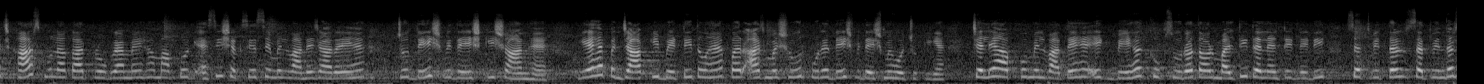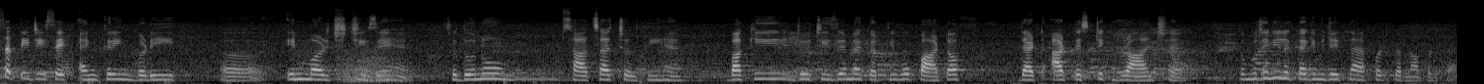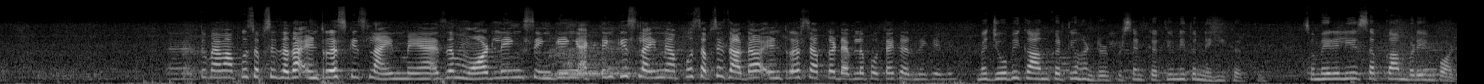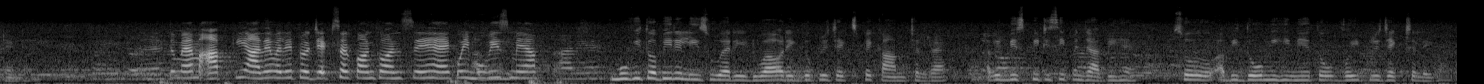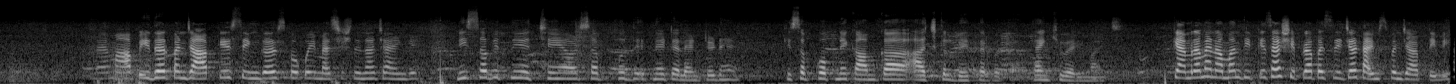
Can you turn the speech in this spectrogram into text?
बात प्रोग्राम में हम आपको एक ऐसी शख्सियत से मिलवाने जा रहे हैं जो देश विदेश की शान है। यह है पंजाब की बेटी तो हैं, पर आज मशहूर पूरे देश विदेश में हो चुकी हैं। चलिए आपको मिलवाते हैं एक बेहद खूबसूरत और multi talented lady Satvinder Satvinder Satti ji से। एंकरिंग बड़ी इनमर्ज चीज़ें हैं। सो दोनों साथ साथ चलती हैं। बाकी जो चीज़ें मैं करती हूँ, वो part of that artistic branch है। तो मुझे नहीं लगता कि मुझे इतना एफर्ट करना पड़ता है। तो मैम आपको सबसे ज़्यादा इंटरेस्ट किस लाइन में है? As a modelling singing acting किस लाइन में आपको सबसे ज़्यादा इंटरेस्ट आपका डेवलप होता है करने के लिए? मैं जो भी काम करती हूँ हंड्रेड परसेंट करती हूँ नहीं तो नहीं करती। सो so, मेरे लिए सब काम बड़े इंपॉर्टेंट हैं। तो मैम आपकी आने वाले प्रोजेक्ट्स और कौन कौन से हैं? कोई मूवीज़ में आप आ रहे हैं? मूवी तो अभी रिलीज़ हुआ रेडुआ और एक दो प्रोजेक्ट्स पे काम चल रहा है। अभी मिस पीटीसी पंजाबी है सो अभी दो महीने तो वही प्रोजेक्ट चलेगा। मैम आप इधर पंजाब के सिंगर्स को कोई मैसेज देना चाहेंगे? नहीं सब इतने अच्छे हैं और सब खुद इतने टैलेंटेड हैं कि सबको अपने काम का आजकल बेहतर बताया thank you very much cameraman Amandeep के साथ शिप्रा पसरीजा टाइम्स पंजाब टीवी।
